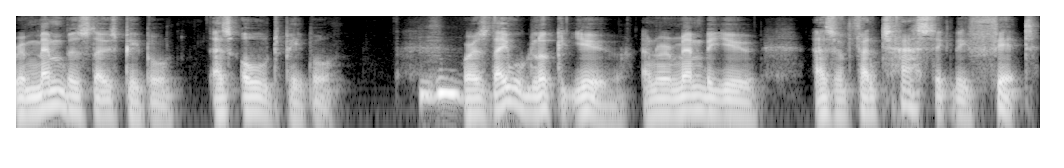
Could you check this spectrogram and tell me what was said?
remembers those people as old people. Mm-hmm. Whereas they will look at you and remember you as a fantastically fit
